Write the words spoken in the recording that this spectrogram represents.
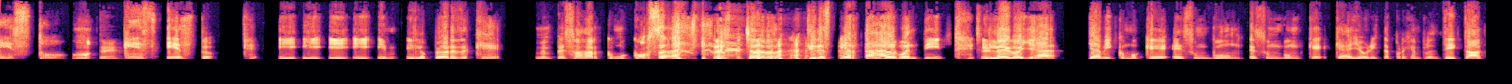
esto? Sí. ¿Qué es esto? Y, y, y, y, y, lo peor es de que me empezó a dar como cosa estar escuchando. Si despierta algo en ti. Sí. Y luego ya, ya vi como que es un boom, es un boom que, que hay ahorita, por ejemplo, en TikTok,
